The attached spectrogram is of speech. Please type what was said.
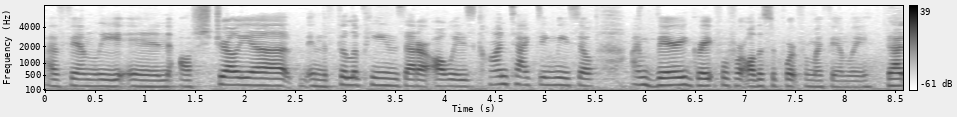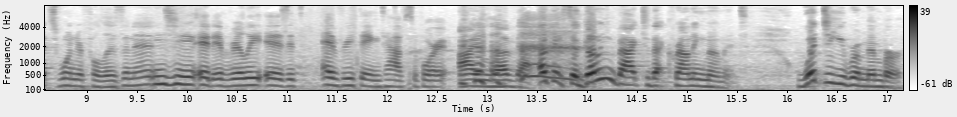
I have family in Australia, in the Philippines that are always contacting me. So I'm very grateful for all the support from my family. That's wonderful, isn't it? Mm-hmm. It, it really is. It's everything to have support. I love that. Okay, so going back to that crowning moment, what do you remember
